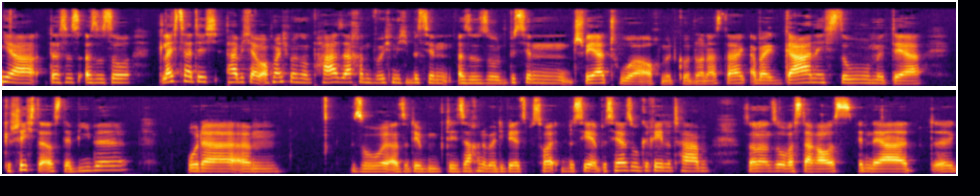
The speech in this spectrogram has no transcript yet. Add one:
Ja, das ist also so. Gleichzeitig habe ich aber auch manchmal so ein paar Sachen, wo ich mich ein bisschen, also so ein bisschen schwer tue, auch mit Gründonnerstag, aber gar nicht so mit der Geschichte aus der Bibel oder ähm, so, also dem, die Sachen, über die wir jetzt bis heute, bisher, bisher so geredet haben, sondern so, was daraus in der äh,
